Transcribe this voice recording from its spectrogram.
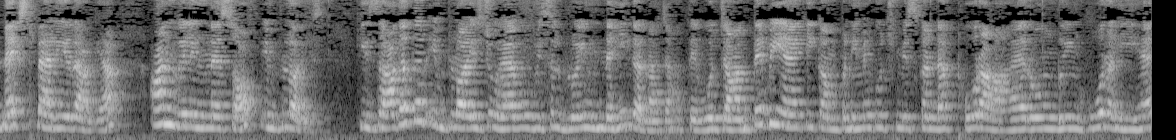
नेक्स्ट बैरियर आ गया अनविलिंगनेस ऑफ़ इम्प्लॉयज कि ज़्यादातर इम्प्लॉयज जो है वो विसल ब्लोइंग नहीं करना चाहते। वो जानते भी हैं कि कंपनी में कुछ मिसकंडक्ट हो रहा है रोंग डूइंग हो रही है,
